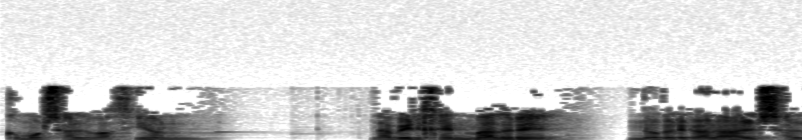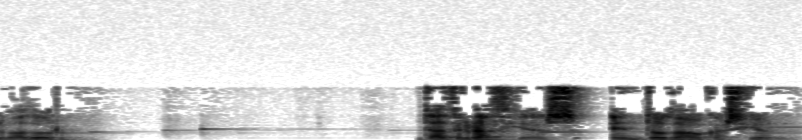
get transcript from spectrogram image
como salvación. La Virgen Madre nos regala al Salvador. Dad gracias en toda ocasión.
